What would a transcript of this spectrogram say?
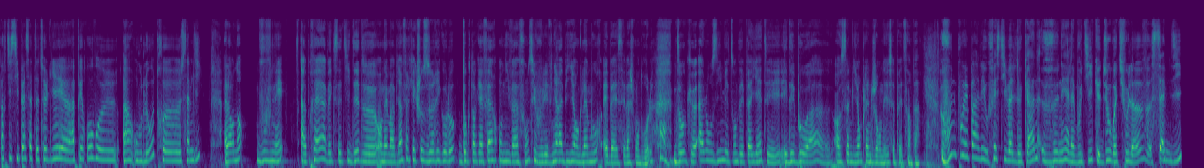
participer à cet atelier apéro, un ou l'autre, samedi? Alors non, vous venez. Après, avec cette idée de, on aimerait bien faire quelque chose de rigolo, donc tant qu'à faire, on y va à fond. Si vous voulez venir habiller en glamour, eh ben c'est vachement drôle. Donc euh, allons-y, mettons des paillettes et, et des boas euh, un samedi en pleine journée, ça peut être sympa. Vous ne pouvez pas aller au Festival de Cannes, venez à la boutique Do What You Love samedi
